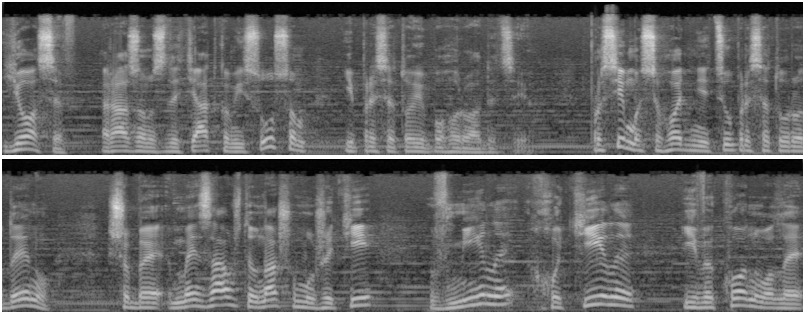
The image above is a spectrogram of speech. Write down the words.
Йосиф разом з дитятком Ісусом і Пресвятою Богородицею. Просімо сьогодні цю Пресвяту родину, щоб ми завжди в нашому житті вміли, хотіли і виконували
